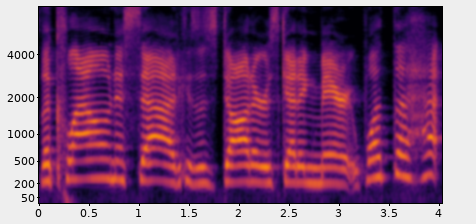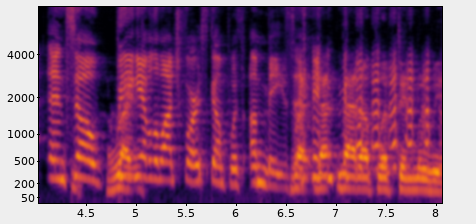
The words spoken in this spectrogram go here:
the clown is sad because his daughter's getting married what the heck and so Right. being able to watch forrest gump was amazing Right, that, that uplifting movie.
